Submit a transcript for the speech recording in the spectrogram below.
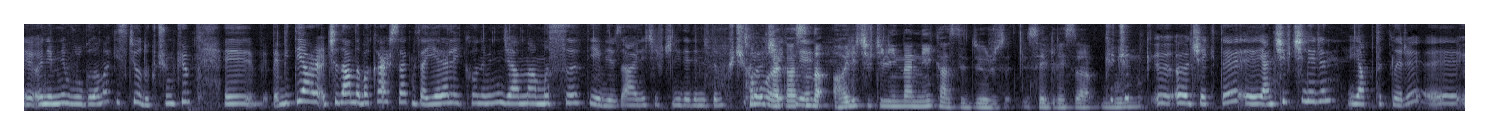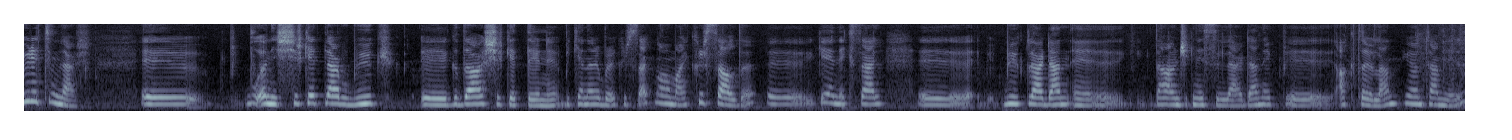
e, önemini vurgulamak istiyorduk. Çünkü e, bir diğer açıdan da bakarsak mesela yerel ekonominin canlanması diyebiliriz aile çiftçiliği dediğimizde. Bu küçük Tam ölçekli, olarak aslında aile çiftçiliğinden neyi kastediyoruz sevgili Esra? Küçük. E, ölçekte e, yani çiftçilerin yaptıkları e, üretimler. E, bu hani şirketler bu büyük e, gıda şirketlerini bir kenara bırakırsak normal kırsalda e, geleneksel e, büyüklerden e, daha önceki nesillerden hep e, aktarılan yöntemlerin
